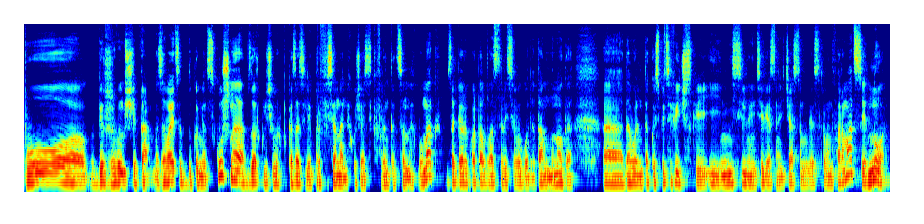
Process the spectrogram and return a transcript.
по биржевым счетам. Называется документ «Скучно. Обзор ключевых показателей профессиональных участников рынка ценных бумаг за первый квартал 2023 года». Там много э, довольно такой специфической и не сильно интересной частным инвесторам информации. Но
